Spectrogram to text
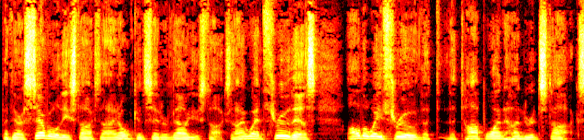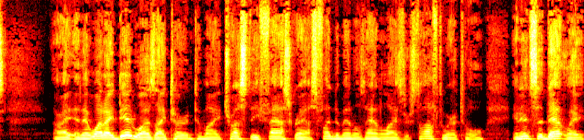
but there are several of these stocks that I don't consider value stocks. And I went through this all the way through the, the top 100 stocks. All right. And then what I did was I turned to my trusty FastGraphs Fundamentals Analyzer software tool. And incidentally,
